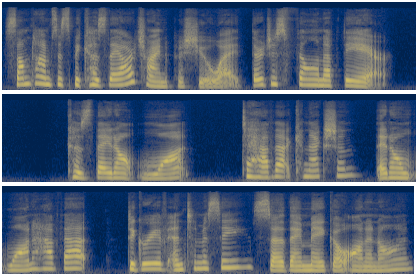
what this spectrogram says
Sometimes it's because they are trying to push you away. They're just filling up the air because they don't want to have that connection. They don't want to have that degree of intimacy. So they may go on and on.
